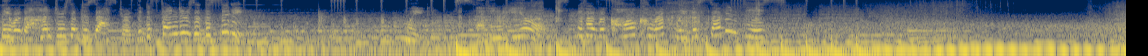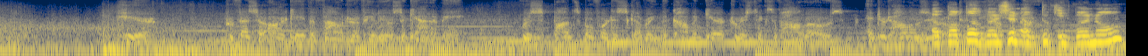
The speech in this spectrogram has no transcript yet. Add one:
They were the hunters of disaster, the defenders of the city. Wait, seven heroes. If I recall correctly, the seventh is... Here, Professor Arke, the founder of Helios Academy, responsible for discovering the common characteristics of hollows, entered Hollow Zero A to purple version of Duke. Inferno.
